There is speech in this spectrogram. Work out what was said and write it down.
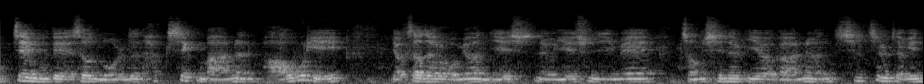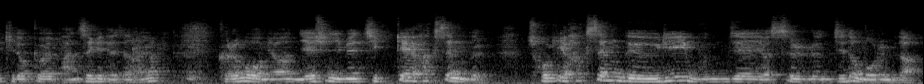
국제 무대에서 놀던 학식 많은 바울이 역사적으로 보면 예수, 예수님의 정신을 이어가는 실질적인 기독교의 반석이 되잖아요. 그런 거 보면 예수님의 직계 학생들, 초기 학생들이 문제였을는지도 모릅니다.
